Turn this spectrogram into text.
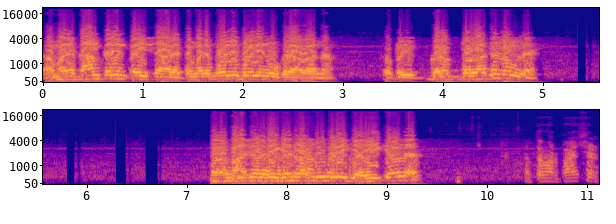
અમારે કામ કરીને પૈસા આવે તમારે બોલી બોલીને ઉઘરાવાના. તો પછી ગરબ તો લાગે ને અમને. થી કેટલા સુધરી ગયા ઈ કયો ને? તમારું ભાષણ.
